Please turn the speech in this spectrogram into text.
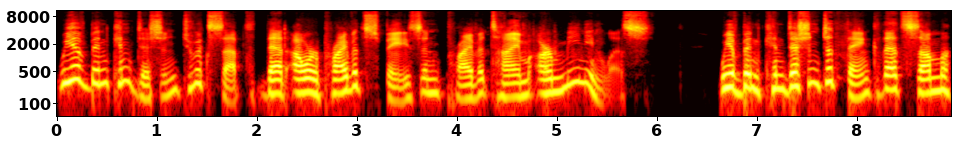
We have been conditioned to accept that our private space and private time are meaningless. We have been conditioned to think that some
